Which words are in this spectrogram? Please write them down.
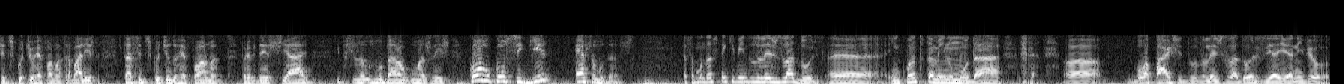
se discutiu reforma trabalhista, está se discutindo reforma previdenciária e precisamos mudar algumas leis. Como conseguir essa mudança? Essa mudança tem que vir dos legisladores. É, enquanto também não mudar. boa parte dos legisladores, e aí a nível,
